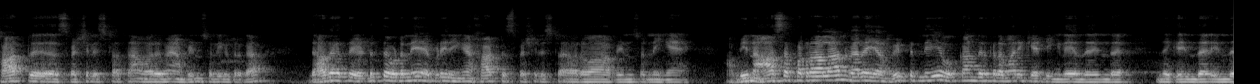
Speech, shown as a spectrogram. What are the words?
ஹார்ட்டு ஸ்பெஷலிஸ்ட்டாக தான் வருவேன் அப்படின்னு சொல்லிக்கிட்டு இருக்கா. ஜாதகத்தை எடுத்த உடனே எப்படி நீங்கள் ஹார்ட் ஸ்பெஷலிஸ்ட்டாக வருவா அப்படின்னு சொன்னீங்க? அப்படின்னு ஆசைப்படுறாளான்னு வேற என் வீட்டுலேயே உட்காந்துருக்கிற மாதிரி கேட்டிங்களே இந்த இந்த இந்த இந்த இந்த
